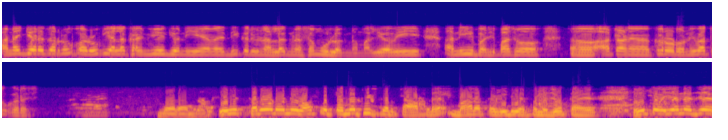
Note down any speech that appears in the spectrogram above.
અને અગિયાર હજાર રૂપિયા રૂપિયા લખાઈ વી ગયો ને એ હવે લગ્ન, સમૂહ લગ્નમાં લ્યો. હવે અને એ પછી પાછો અટાણે કરોડોની વાતો કરે છે. બરાબર. એવી કરોડોની વાતો તો નથી કરતા આપણે. મારા તો વીડિયો તમે જોતા હે. હું તો એને જે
